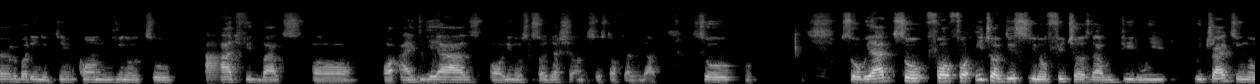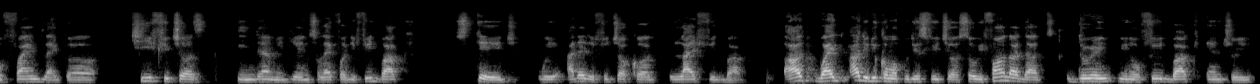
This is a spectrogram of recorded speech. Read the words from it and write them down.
everybody in the team comes, you know, to add feedbacks or or ideas or you know suggestions and stuff like that. So so we had so for for each of these you know features that we did, we we tried to you know find like uh, key features in them again. So like for the feedback stage, we added a feature called live feedback how, why, how did you come up with this feature? So we found out that during you know feedback entry,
